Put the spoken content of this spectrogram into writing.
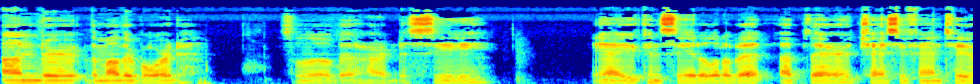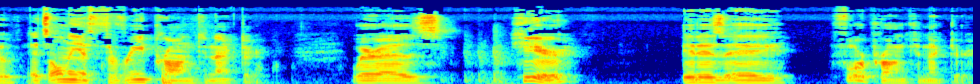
under the motherboard, it's a little bit hard to see. Yeah, you can see it a little bit up there, chassis fan 2. It's only a three-prong connector, whereas here, it is a four-prong connector.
